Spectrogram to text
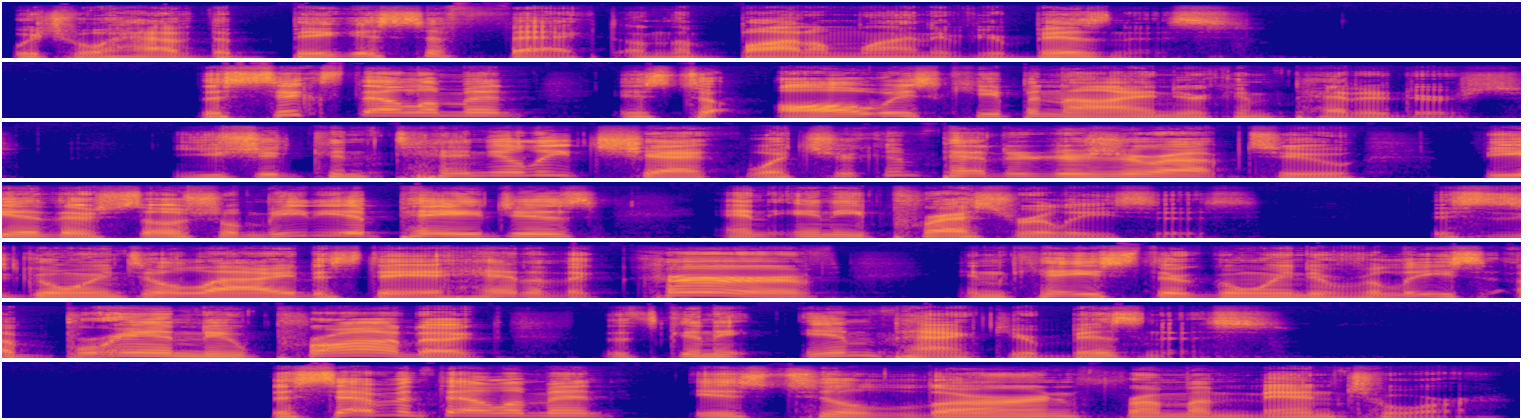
which will have the biggest effect on the bottom line of your business. The sixth element is to always keep an eye on your competitors. You should continually check what your competitors are up to via their social media pages and any press releases. This is going to allow you to stay ahead of the curve in case they're going to release a brand new product that's going to impact your business. The seventh element is to learn from a mentor.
